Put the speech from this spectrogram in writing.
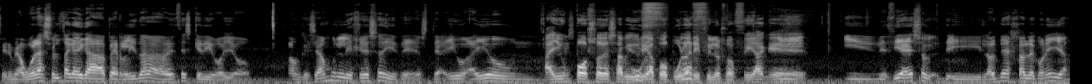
Pero mi abuela suelta que hay cada perlita a veces que digo yo, aunque sea muy religiosa, dice, hostia, hay, hay un. Hay un pozo de sabiduría Uf, popular y uf. filosofía que. Y, y decía eso, y la última vez que hablé con ella,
